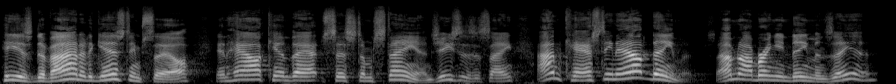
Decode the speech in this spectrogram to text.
he is divided against himself, and how can that system stand? Jesus is saying, I'm casting out demons. I'm not bringing demons in.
